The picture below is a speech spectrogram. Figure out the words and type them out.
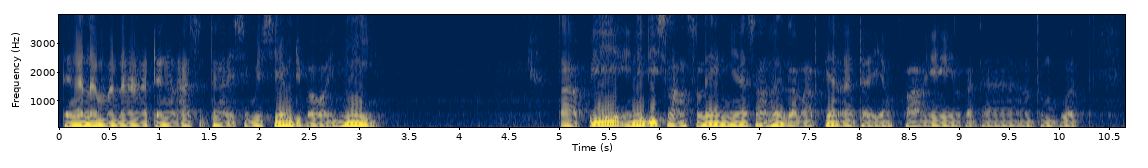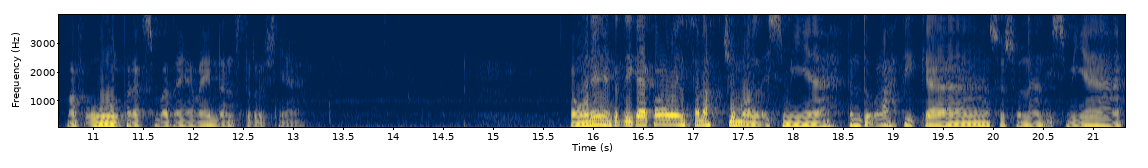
dengan nama dengan as, dengan isim-isim di bawah ini. Tapi ini diselang-seling ya selang-seling dalam artian ada yang fa'il kadang antum buat maf'ul pada kesempatan yang lain dan seterusnya. Kemudian yang ketiga kawin salah jumal ismiyah bentuklah tiga susunan ismiyah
